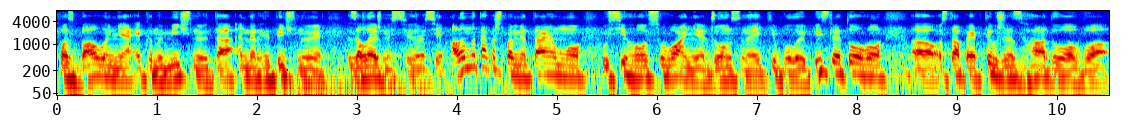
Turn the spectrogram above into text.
позбавлення економічної та енергетичної залежності від Росії. Але ми також пам'ятаємо усі голосування Джонсона, які були після того. Остапа, як ти вже згадував,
